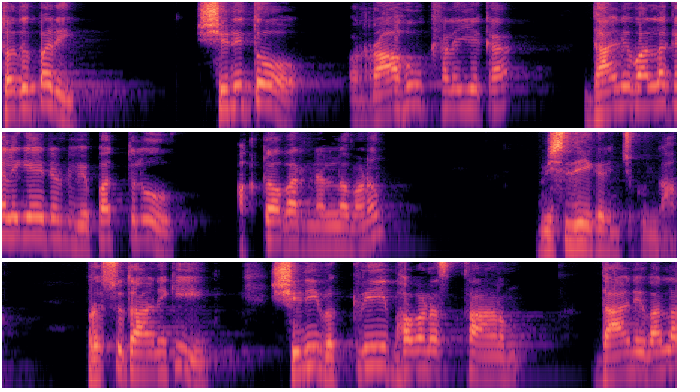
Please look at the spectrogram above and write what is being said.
తదుపరి శనితో రాహు కలయిక దానివల్ల కలిగేటువంటి విపత్తులు అక్టోబర్ నెలలో మనం విశదీకరించుకుందాం. ప్రస్తుతానికి శని వక్రీభవన స్థానం దానివల్ల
